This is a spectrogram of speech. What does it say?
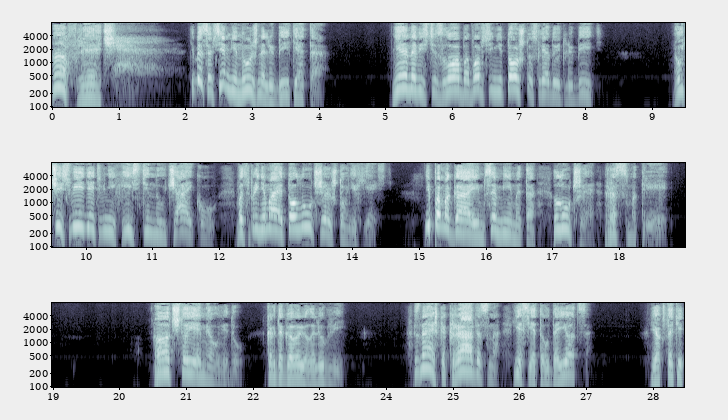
Ах, Флеч, тебе совсем не нужно любить это. Ненависть и злоба вовсе не то, что следует любить. Научись видеть в них истинную чайку, воспринимая то лучшее, что в них есть, и помогая им самим это лучшее рассмотреть. Вот что я имел в виду когда говорил о любви. Знаешь, как радостно, если это удается. Я, кстати,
